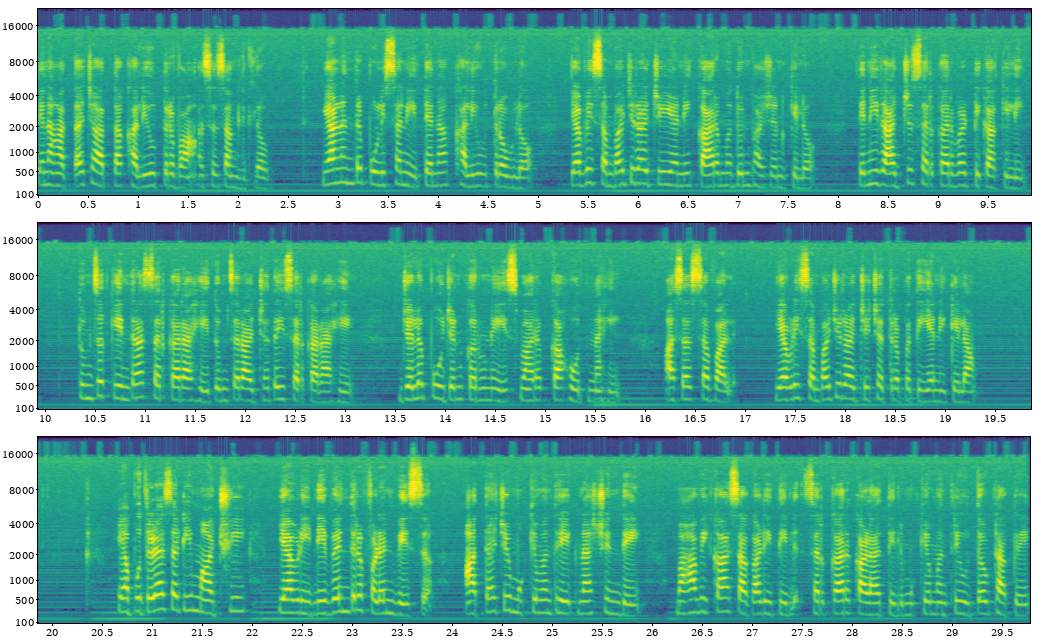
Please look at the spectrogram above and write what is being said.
त्यांना आत्ताच्या आत्ता खाली उतरवा असं सांगितलं. यानंतर पोलिसांनी त्यांना खाली उतरवलं. यावेळी संभाजीराजे यांनी कारमधून भाषण केलं. त्यांनी राज्य सरकारवर टीका केली. तुमचं केंद्रात सरकार आहे तुमचं राज्यातही सरकार आहे. जलपूजन करू नये स्मारक का होत नाही? असा सवाल यावेळी संभाजीराजे छत्रपती यांनी केला. या पुतळ्यासाठी माझी यावेळी देवेंद्र फडणवीस आताचे मुख्यमंत्री एकनाथ शिंदे महाविकास आघाडीतील सरकार काळातील मुख्यमंत्री उद्धव ठाकरे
